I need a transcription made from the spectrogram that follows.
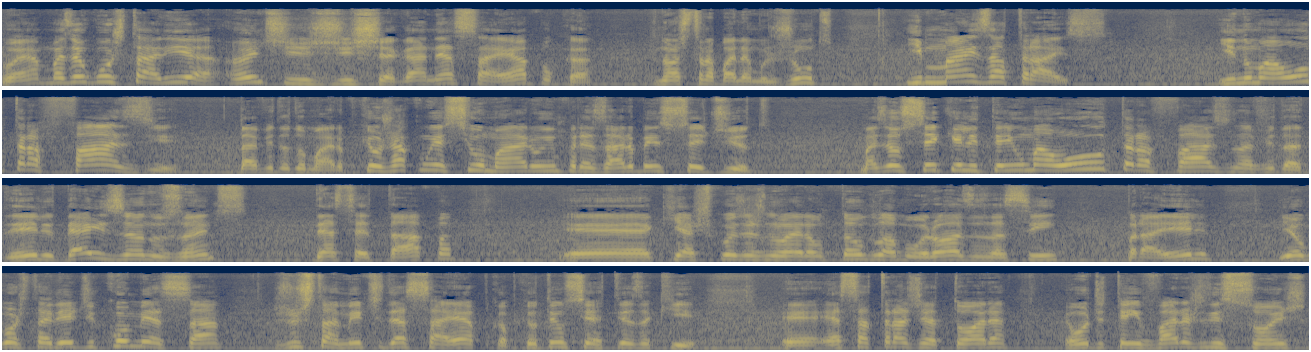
É? Mas eu gostaria, antes de chegar nessa época nós trabalhamos juntos, ir mais atrás. E numa outra fase da vida do Mário. Porque eu já conheci o Mário, um empresário bem sucedido. Mas eu sei que ele tem uma outra fase na vida dele, 10 anos antes dessa etapa, é, que as coisas não eram tão glamurosas assim para ele. E eu gostaria de começar justamente dessa época, porque eu tenho certeza que é, essa trajetória é onde tem várias lições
